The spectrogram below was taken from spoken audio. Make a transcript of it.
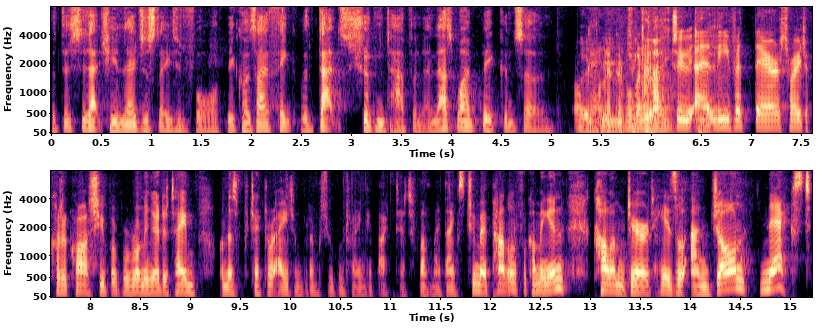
that this is actually legislated for because I think that that shouldn't happen, and that's my big concern. Okay, look, we're going to have to uh, leave it there. Sorry to cut across you, but we're running out of time on this particular item, but I'm sure we'll try and get back to it. Well, my thanks to my panel for coming in Colm, Gerard, Hazel, and John. Next,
